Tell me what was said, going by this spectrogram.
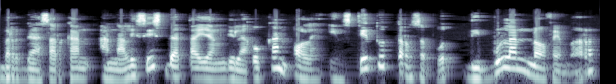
Berdasarkan analisis data yang dilakukan oleh institut tersebut di bulan November,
